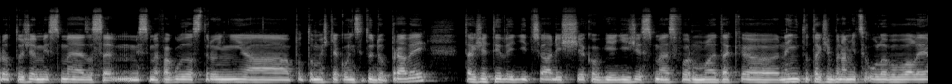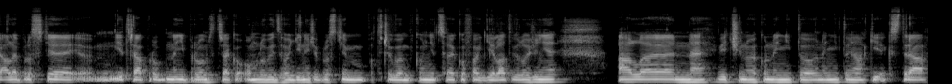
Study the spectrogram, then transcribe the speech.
protože my jsme zase, my jsme fakulta strojní a potom ještě jako institut dopravy, takže ty lidi třeba, když jako vědí, že jsme z formule, tak uh, není to tak, že by nám něco ulevovali, ale prostě eh, je třeba, pro, není problém se třeba jako omluvit z hodiny, že prostě potřebujeme jako něco jako fakt dělat vyloženě, ale ne, většinou jako není to, není to nějaký extra,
